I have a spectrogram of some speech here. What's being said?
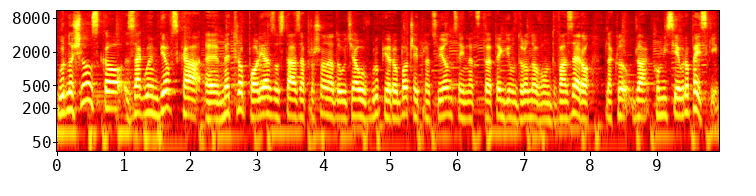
Górnośląsko-Zagłębiowska e, metropolia została zaproszona do udziału w grupie roboczej pracującej nad strategią dronową 2.0 dla, dla Komisji Europejskiej.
